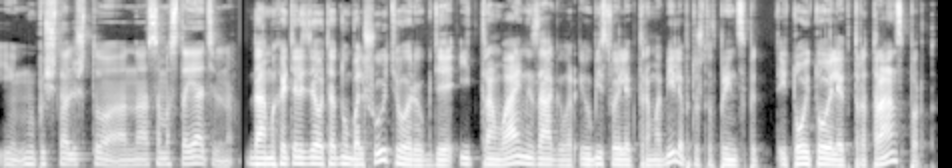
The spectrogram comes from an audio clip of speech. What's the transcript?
и мы посчитали, что она самостоятельна. Да, мы хотели сделать одну большую теорию, где и трамвайный заговор, и убийство электромобиля, потому что, в принципе, и то, и то электротранспорт,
